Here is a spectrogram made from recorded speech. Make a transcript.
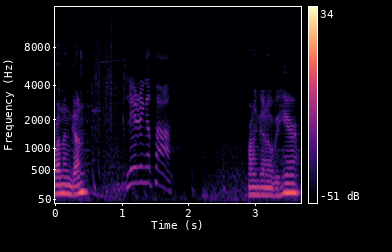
run and gun. Clearing a path. Run and gun over here.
